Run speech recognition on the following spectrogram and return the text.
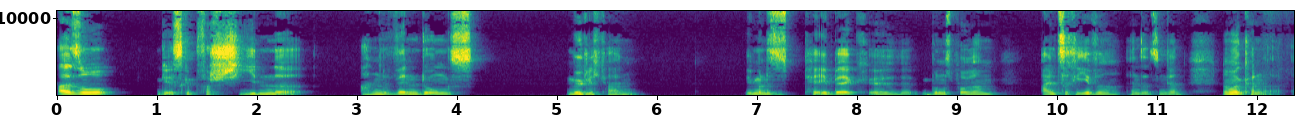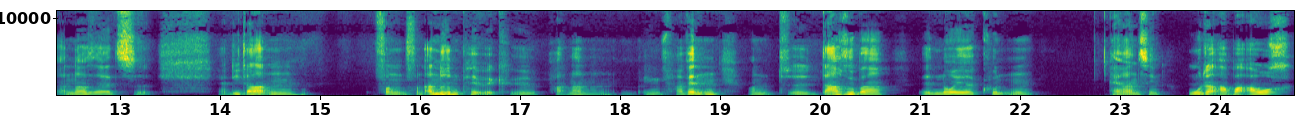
Also, es gibt verschiedene Anwendungsmöglichkeiten, wie man dieses Payback-Bundesprogramm als Rewe einsetzen kann. Und man kann andererseits ja, die Daten von, von anderen Payback-Partnern verwenden und äh, darüber äh, neue Kunden heranziehen oder aber auch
